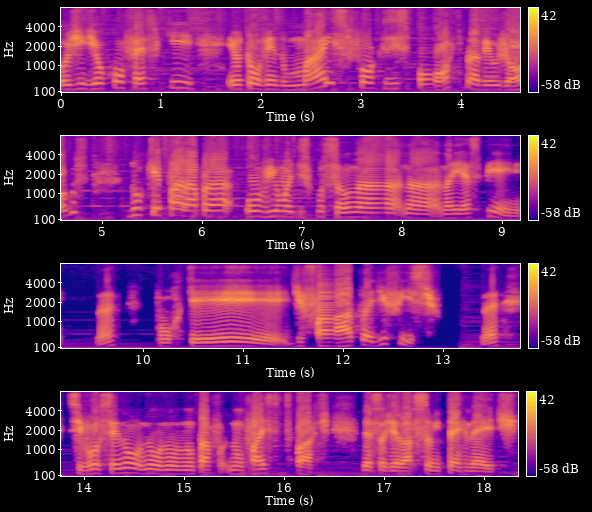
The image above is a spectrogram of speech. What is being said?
Hoje em dia eu confesso que eu estou vendo mais Fox Sports para ver os jogos do que parar para ouvir uma discussão na, na, na ESPN, né? Porque de fato é difícil. Né? Se você não, não, não, tá, não faz parte dessa geração internet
